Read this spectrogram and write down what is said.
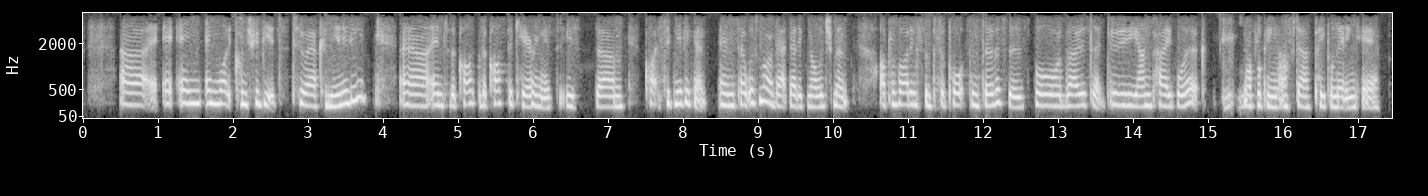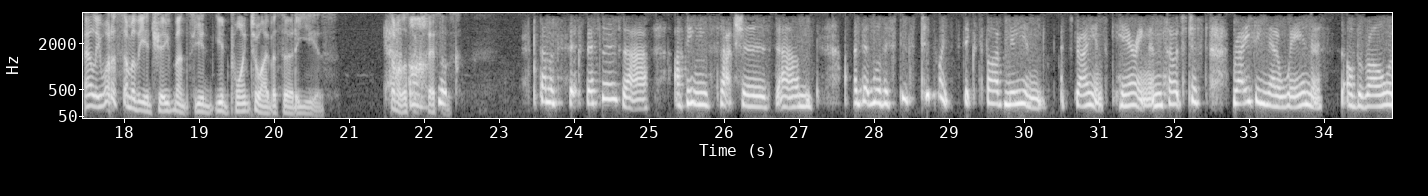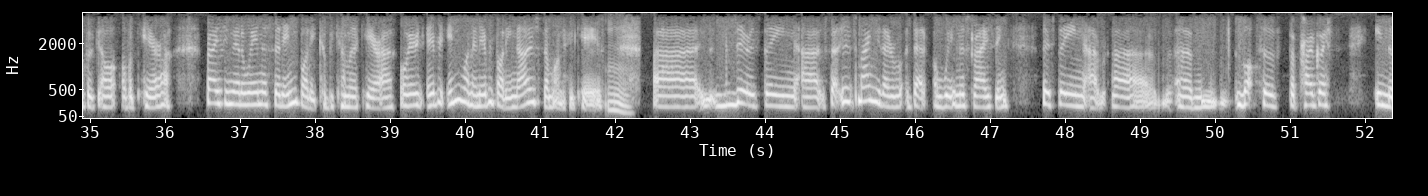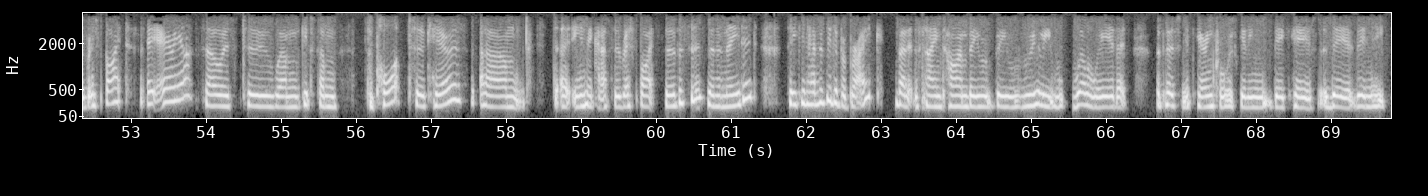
Uh, and and what it contributes to our community uh, and to the cost the cost of caring is is um, quite significant. And so it was more about that acknowledgement of providing some supports and services for those that do the unpaid work of looking after people needing care. Ali, what are some of the achievements you'd, you'd point to over 30 years? Some of the Oh, successes. Some of the successes are, are things such as, um, well, there's, there's 2.65 million Australians caring, and so it's just raising that awareness of the role of a, of a carer, raising that awareness that anybody could become a carer, or every, anyone and everybody knows someone who cares. Uh, there has been, uh, so it's mainly that, that awareness raising. There's been uh, uh, um, lots of progress in the respite area so as to um, give some support to carers um, to- in regards to respite services that are needed. So you can have a bit of a break, but at the same time be be really well aware that the person you're caring for is getting their cares, their their needs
